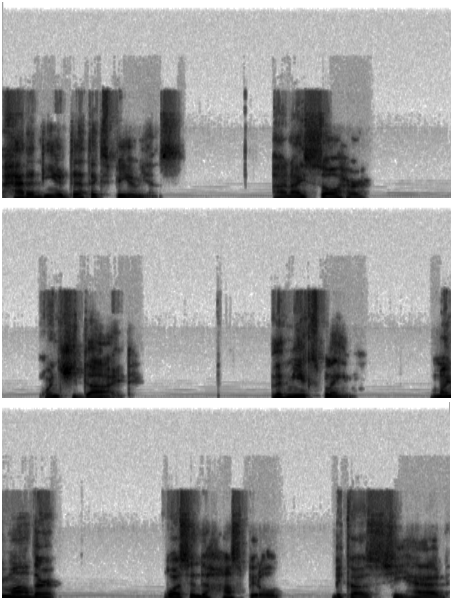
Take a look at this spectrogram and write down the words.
had a near death experience. And I saw her when she died. Let me explain. My mother was in the hospital because she had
